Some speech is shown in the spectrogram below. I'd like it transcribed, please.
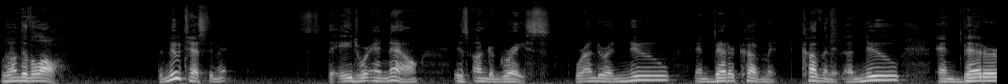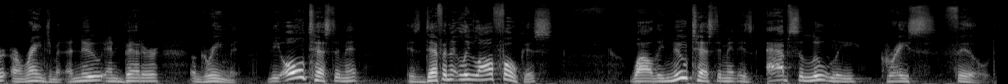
was under the law. The New Testament, the age we're in now, is under grace. We're under a new and better covenant, covenant, a new and better arrangement, a new and better agreement. The Old Testament is definitely law focused, while the New Testament is absolutely grace filled.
